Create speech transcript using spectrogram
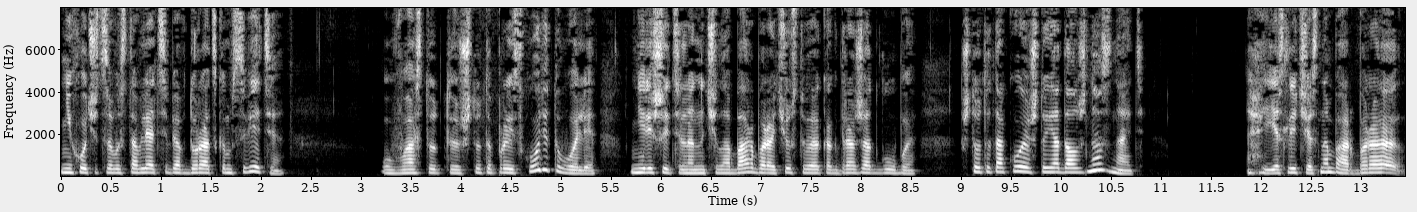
не хочется выставлять себя в дурацком свете — «У вас тут что-то происходит, Уолли?» — нерешительно начала Барбара, чувствуя, как дрожат губы. «Что-то такое, что я должна знать?» «Если честно, Барбара,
